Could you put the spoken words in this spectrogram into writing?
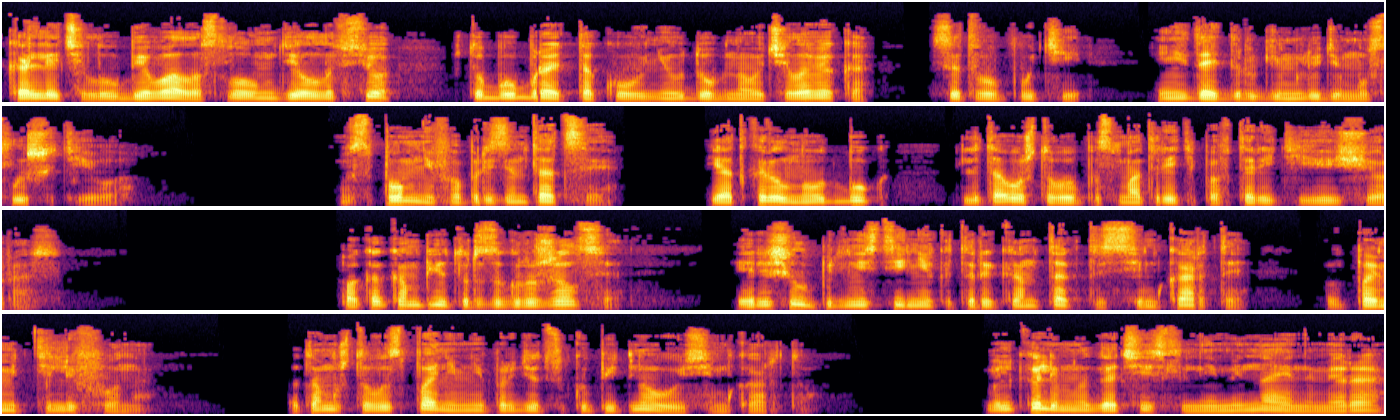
калечила, убивала, словом, делала все, чтобы убрать такого неудобного человека с этого пути и не дать другим людям услышать его. Вспомнив о презентации, я открыл ноутбук для того, чтобы посмотреть и повторить ее еще раз. Пока компьютер загружался, я решил перенести некоторые контакты с сим-карты в память телефона, потому что в Испании мне придется купить новую сим-карту. Мелькали многочисленные имена и номера,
